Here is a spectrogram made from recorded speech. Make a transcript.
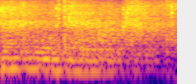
ధన్యవాదాలు.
